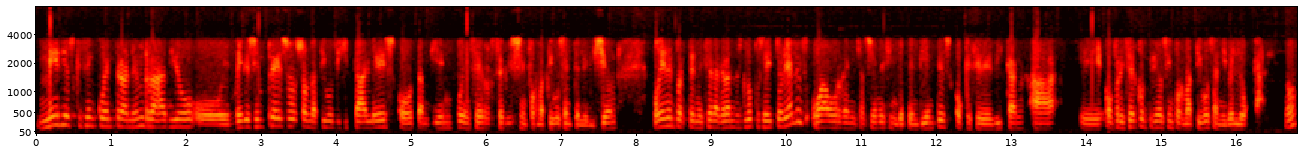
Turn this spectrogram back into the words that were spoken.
medios que se encuentran en radio o en medios impresos, son nativos digitales o también pueden ser servicios informativos en televisión, pueden pertenecer a grandes grupos editoriales o a organizaciones independientes o que se dedican a eh, ofrecer contenidos informativos a nivel local, ¿no?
